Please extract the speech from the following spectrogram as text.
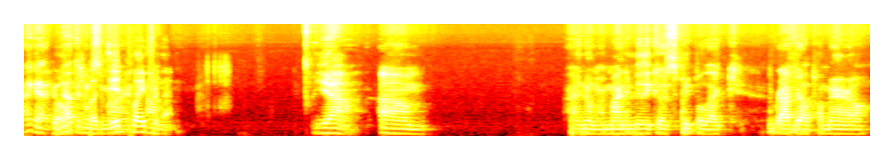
I got nothing but did mind. play for um, them. Yeah. Um, I know my mind immediately goes to people like Rafael Palmeiro.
